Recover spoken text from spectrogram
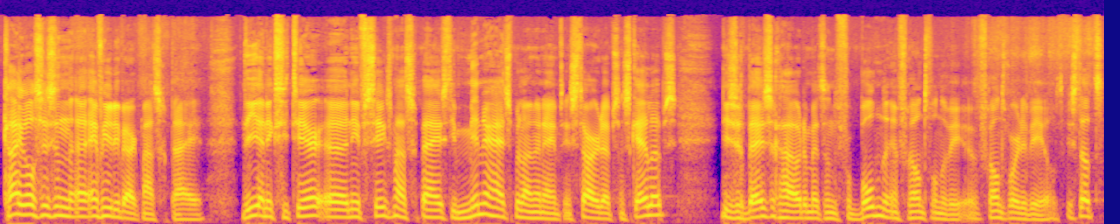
Kairos is een, een van jullie werkmaatschappijen. Die, en ik citeer, een investeringsmaatschappij is die minderheidsbelangen neemt in start-ups en scale-ups die zich bezighouden met een verbonden en verantwoorde wereld. Is dat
